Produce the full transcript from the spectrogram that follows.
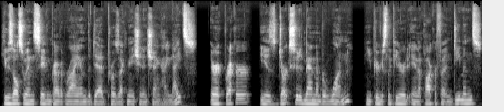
He was also in Saving Private Ryan, The Dead, Prozac Nation, and Shanghai Nights. Eric Brecker is Dark Suited Man number one. He previously appeared in Apocrypha and Demons,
